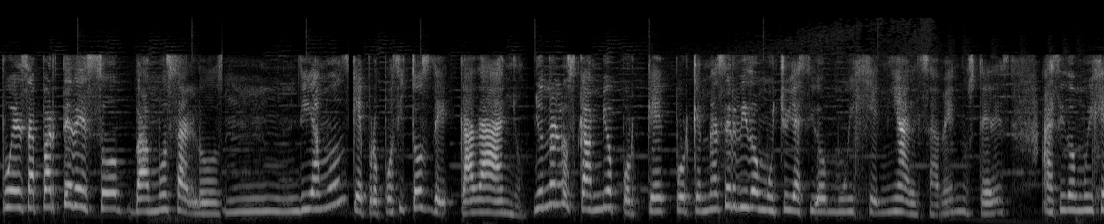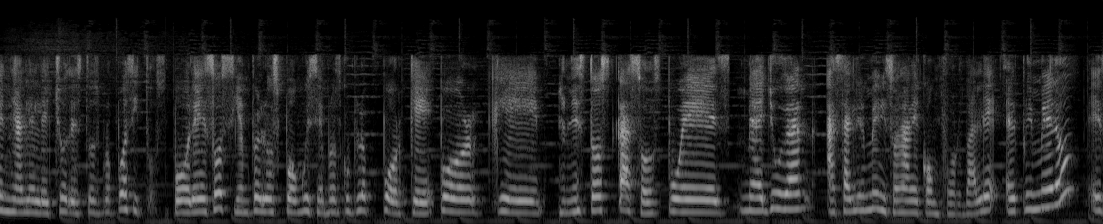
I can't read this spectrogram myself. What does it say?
pues aparte de eso, vamos a los, mmm, digamos que propósitos de cada año. Yo no los cambio, ¿por qué? Porque me ha servido mucho y ha sido muy genial, ¿saben ustedes? Ha sido muy genial el hecho de estos propósitos. Por eso siempre los pongo y siempre los cumplo. ¿Por qué? Porque en estos casos, pues me ayudan a salirme de mi zona de confort, ¿vale? El primero es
